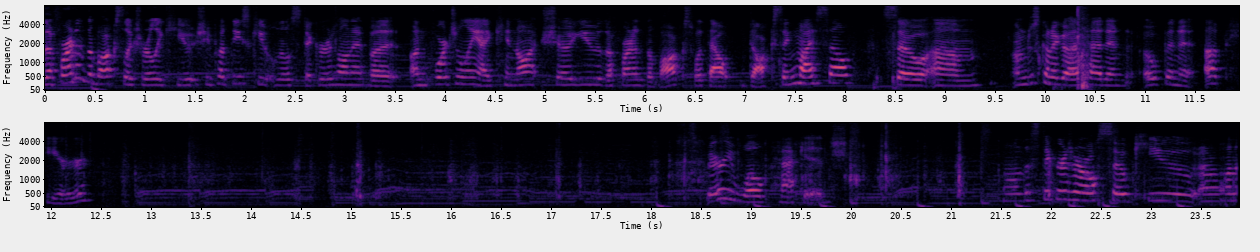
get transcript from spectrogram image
The front of the box looks really cute. She put these cute little stickers on it, but unfortunately I cannot show you the front of the box without doxing myself. So um, I'm just going to go ahead and open it up here. It's very well packaged. Oh, the stickers are all so cute. I don't want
